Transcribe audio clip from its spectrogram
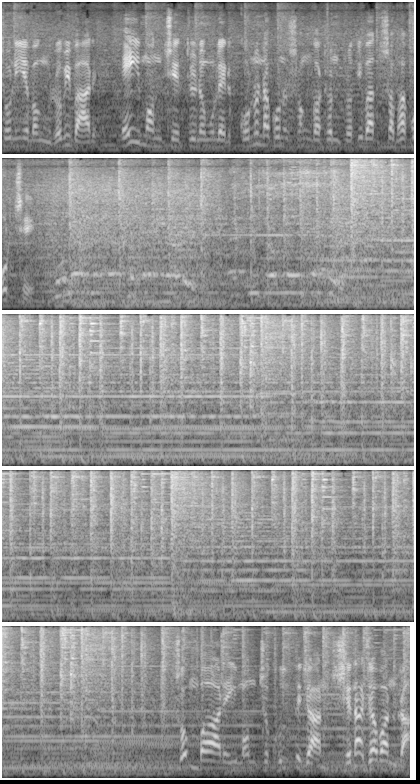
শনি এবং রবিবার এই মঞ্চে তৃণমূলের কোনো না কোনো সংগঠন প্রতিবাদ সভা করছে। সোমবার এই মঞ্চ খুলতে যান সেনা জওয়ানরা।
